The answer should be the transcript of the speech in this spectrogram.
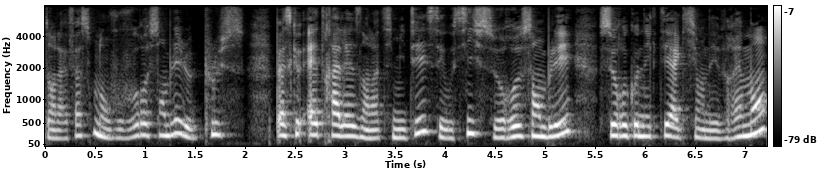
dans la façon dont vous vous ressemblez le plus. Parce que être à l'aise dans l'intimité, c'est aussi se ressembler, se reconnecter à qui on est vraiment.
